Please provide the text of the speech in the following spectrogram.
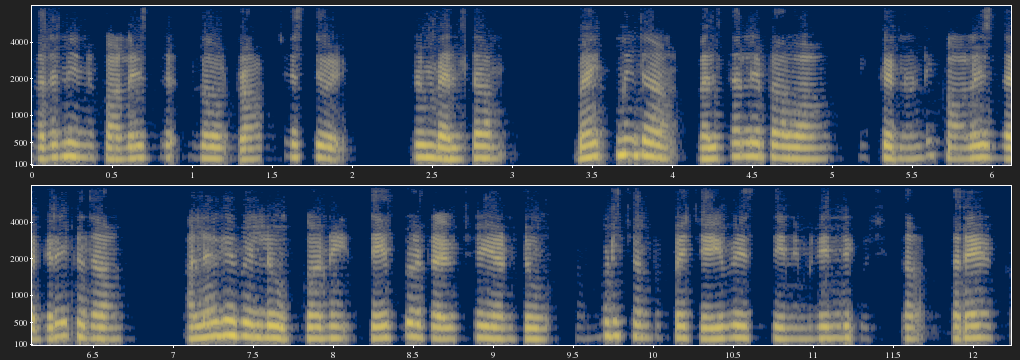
పద నేను కాలేజ్‌లో డ్రాప్ చేసి మేము వెళ్తాం. బైక్ మీద వెళ్తాలే బావా ఇక్కడ నుండి కాలేజ్ దగ్గరే కదా! అలాగే వెళ్ళు. కానీ సేఫ్‌గా డ్రైవ్ చేయంటూ తమ్ముడి చెంపపై చేయి వేసి నిమిరింది కుషిత. సరే అక్క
